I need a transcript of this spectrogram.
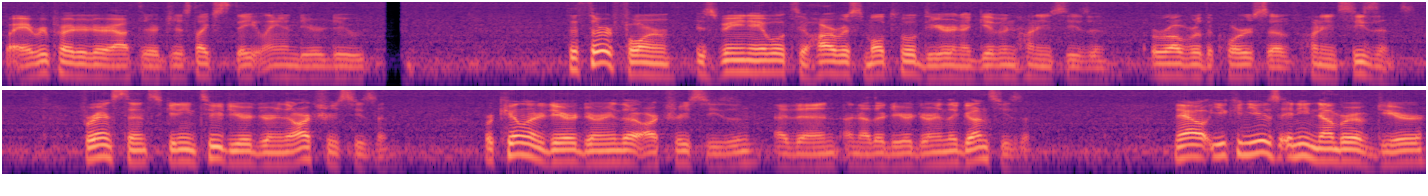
by every predator out there, just like state land deer do. The third form is being able to harvest multiple deer in a given hunting season, or over the course of hunting seasons. For instance, getting two deer during the archery season, or killing a deer during the archery season, and then another deer during the gun season. Now, you can use any number of deer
